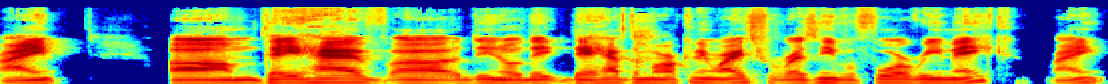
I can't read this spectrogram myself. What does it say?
right? Um, they have uh, you know, they they have the marketing rights for Resident Evil 4 remake, right?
